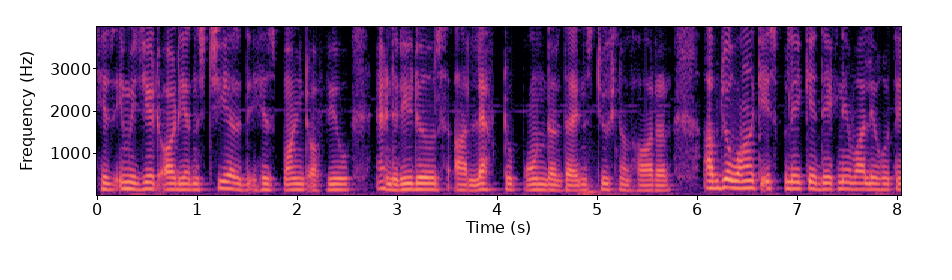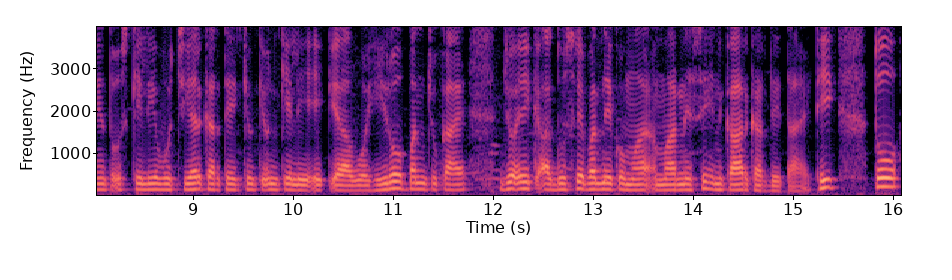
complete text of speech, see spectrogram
His immediate audience cheer his point of view, and readers are left to ponder the institutional horror. अब जो वहाँ के इस प्ले के देखने वाले होते हैं तो उसके लिए वो चेयर करते हैं, क्योंकि उनके लिए एक वो हीरो बन चुका है, जो एक दूसरे बंदे को मार, मारने से इनकार कर देता है, ठीक तो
